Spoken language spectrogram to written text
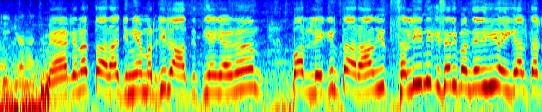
ਕੀ ਕਹਿਣਾ ਚਾਹੁੰਦੇ ਮੈਂ ਕਹਿੰਦਾ ਧਾਰਾ ਜਿੰਨੀਆਂ ਮਰਜ਼ੀ ਲਾ ਦਿੱਤੀਆਂ ਜਾਣ ਪਰ ਲੇਕਿਨ ਧਾਰਾਂ ਦੀ ਤਸੱਲੀ ਨਹੀਂ ਕਿਸੇ ਦੀ ਬੰਦੇ ਦੀ ਵੀ ਹੋਈ ਗੱਲ ਤੱਕ।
